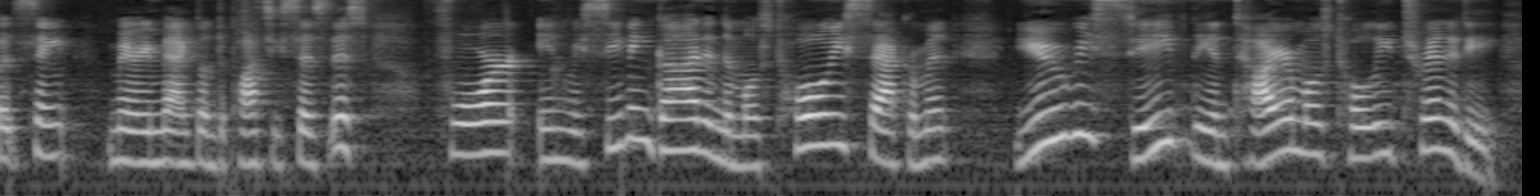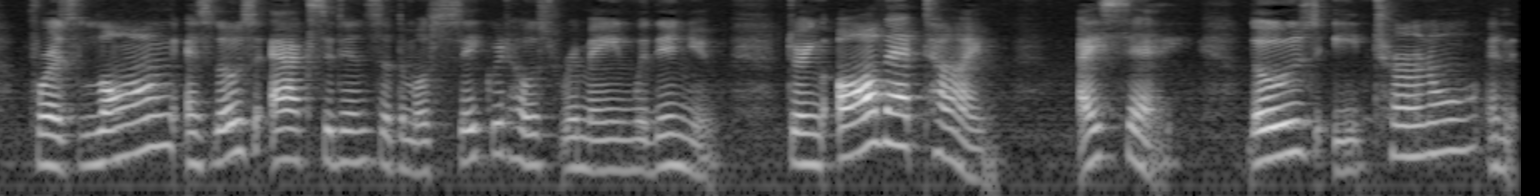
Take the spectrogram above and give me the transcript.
But Saint Mary Magdalene de Pazzi says this For in receiving God in the most holy sacrament, you receive the entire most holy Trinity for as long as those accidents of the most sacred host remain within you. During all that time, I say, those eternal and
